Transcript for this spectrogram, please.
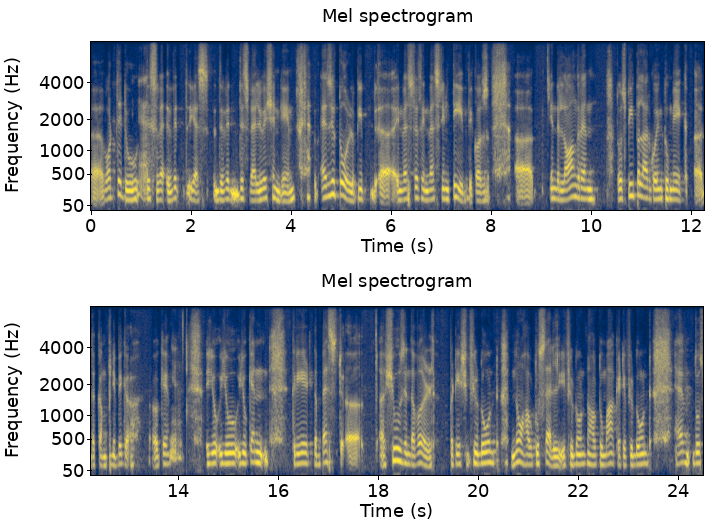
uh, what they do yeah. this with yes with this valuation game as you told people uh, investors invest in team because uh, in the long run those people are going to make uh, the company bigger okay yeah. you you you can create the best uh, uh, shoes in the world. But if, if you don't know how to sell if you don't know how to market if you don't have those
